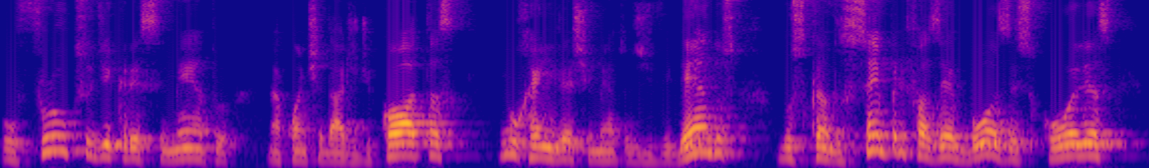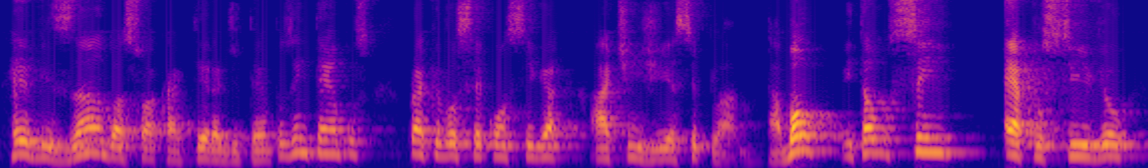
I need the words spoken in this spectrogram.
o fluxo de crescimento na quantidade de cotas, no reinvestimento de dividendos, buscando sempre fazer boas escolhas, revisando a sua carteira de tempos em tempos para que você consiga atingir esse plano, tá bom? Então, sim, é possível,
